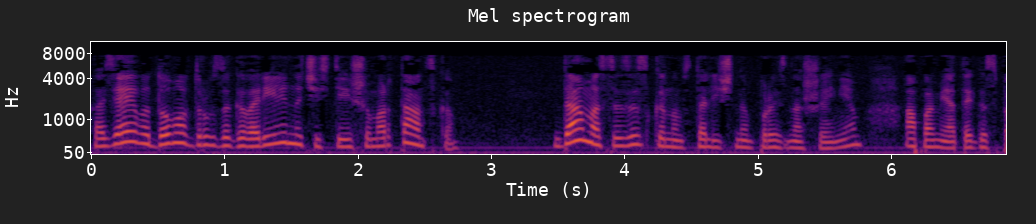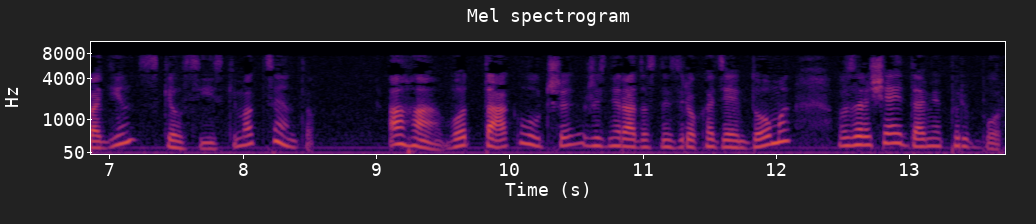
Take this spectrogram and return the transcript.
хозяева дома вдруг заговорили на чистейшем артанском. Дама с изысканным столичным произношением, а помятый господин с келсийским акцентом. — Ага, вот так лучше, — жизнерадостно изрек хозяин дома, возвращает даме прибор.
